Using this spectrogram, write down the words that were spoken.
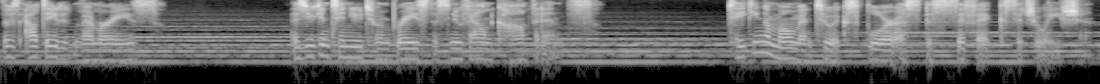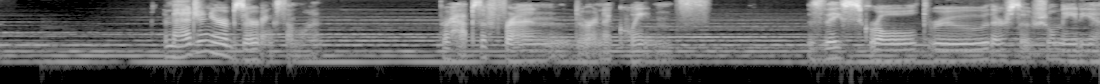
those outdated memories as you continue to embrace this newfound confidence. Taking a moment to explore a specific situation. Imagine you're observing someone, perhaps a friend or an acquaintance, as they scroll through their social media.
